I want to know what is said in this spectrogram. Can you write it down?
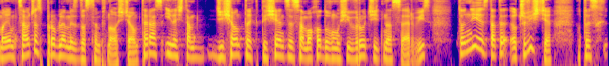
mają cały czas problemy z dostępnością. Teraz ileś tam dziesiątek tysięcy samochodów musi wrócić na serwis. To nie jest, date, oczywiście, no to jest,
